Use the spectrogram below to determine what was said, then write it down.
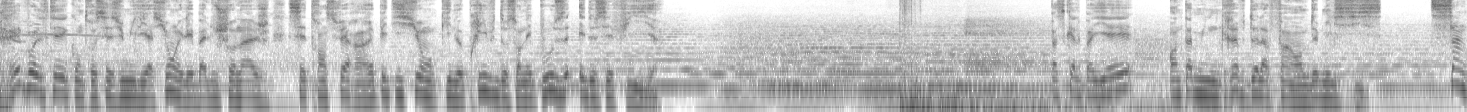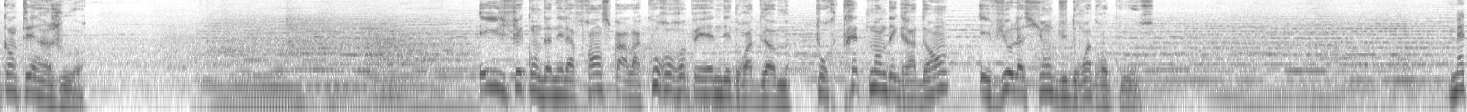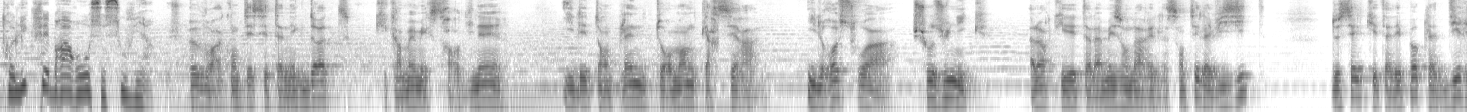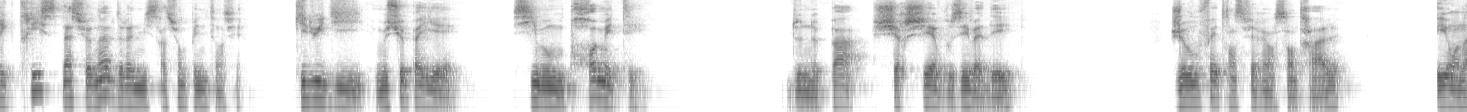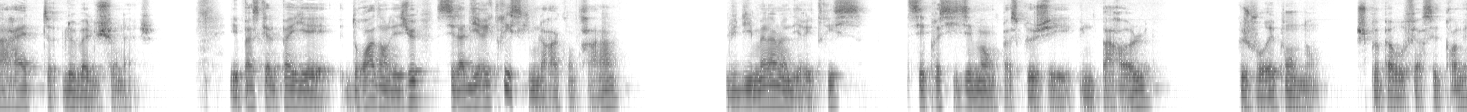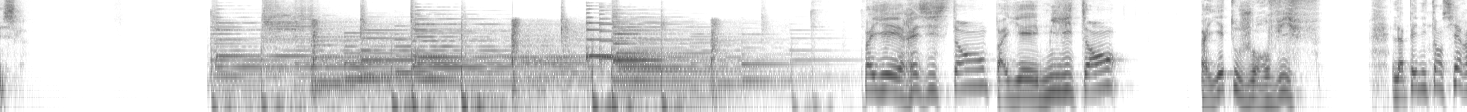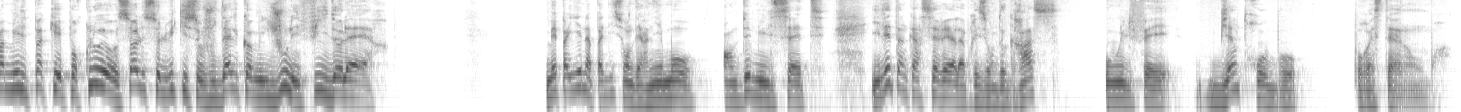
Révolté contre ces humiliations et les baluchonnages, ces transferts à répétition qui le privent de son épouse et de ses filles. Pascal Payet entame une grève de la faim en 2006. 51 jours. et il fait condamner la France par la Cour européenne des droits de l'homme pour traitement dégradant et violation du droit de recours. Maître Luc Febraro se souvient. Je peux vous raconter cette anecdote qui est quand même extraordinaire. Il est en pleine tourmente carcérale. Il reçoit, chose unique, alors qu'il est à la maison d'arrêt de la santé, la visite de celle qui est à l'époque la directrice nationale de l'administration pénitentiaire, qui lui dit Monsieur Payet, si vous me promettez de ne pas chercher à vous évader, je vous fais transférer en centrale et on arrête le baluchonnage. Et Pascal Payet, droit dans les yeux, c'est la directrice qui me le racontera, hein, lui dit, Madame la directrice, c'est précisément parce que j'ai une parole que je vous réponds non. Je ne peux pas vous faire cette promesse-là. Payet résistant, Payet militant, Payet toujours vif. La pénitentiaire a mis le paquet pour clouer au sol celui qui se joue d'elle comme il joue les filles de l'air. Mais Payet n'a pas dit son dernier mot. En 2007, il est incarcéré à la prison de Grasse, où il fait bien trop beau pour rester à l'ombre.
